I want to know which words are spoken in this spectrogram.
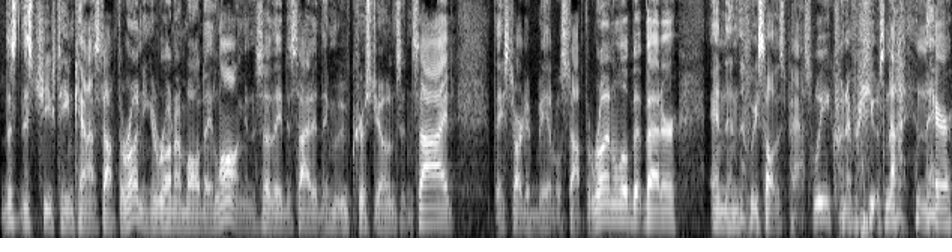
"This this Chiefs team cannot stop the run. You can run them all day long." And so they decided they moved Chris Jones inside. They started to be able to stop the run a little bit better. And then we saw this past week, whenever he was not in there,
